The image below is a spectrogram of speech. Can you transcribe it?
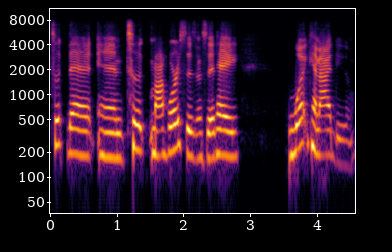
took that and took my horses and said, hey, what can I do?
